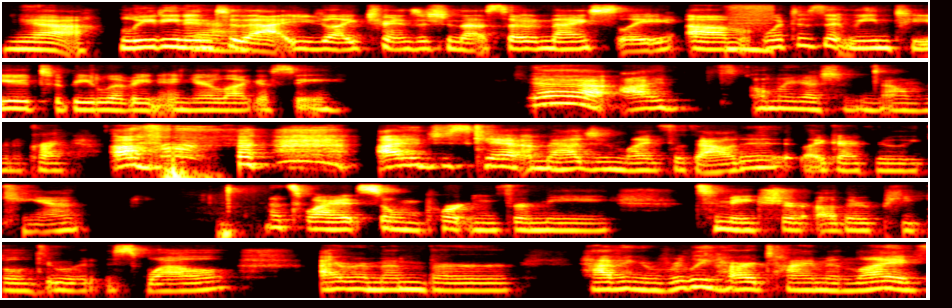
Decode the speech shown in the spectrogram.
yeah. Leading yeah. into that, you like transition that so nicely. Um, what does it mean to you to be living in your legacy? Yeah, I oh my gosh, now I'm gonna cry. Um, I just can't imagine life without it. Like I really can't. That's why it's so important for me to make sure other people do it as well. I remember having a really hard time in life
